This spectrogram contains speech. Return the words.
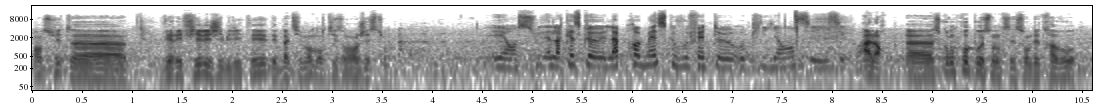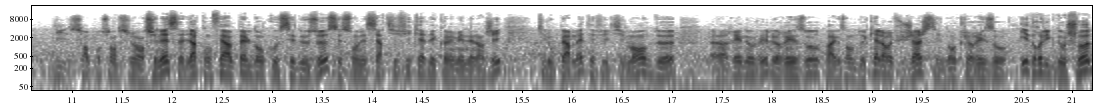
ensuite euh, vérifier l'éligibilité des bâtiments dont ils ont en gestion. Et ensuite, alors qu'est-ce que la promesse que vous faites euh, aux clients, c'est c'est quoi? Alors, euh, ce qu'on propose, donc, ce sont des travaux dits 100% subventionnés, c'est-à-dire qu'on fait appel donc au C2E, ce sont des certificats d'économie d'énergie qui nous permettent effectivement de euh, rénover le réseau, par exemple, de calorifugage, c'est donc le réseau hydraulique d'eau chaude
